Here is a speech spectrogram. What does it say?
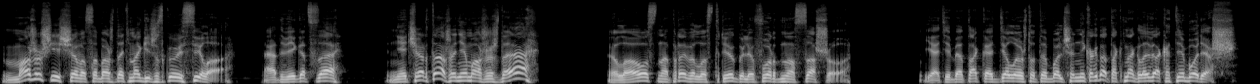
Можешь ещё высвобождать магическую силу? А двигаться? Ни черта же не можешь, да?» Лаос направил острие Галлифорда на Сашу. «Я тебя так отделаю, что ты больше никогда так нагло вякать не будешь!»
